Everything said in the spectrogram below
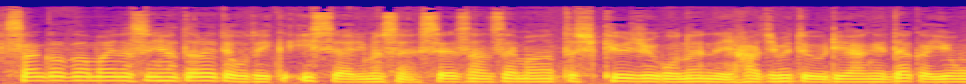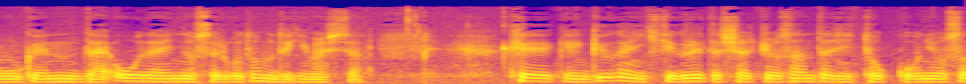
三角がマイナスに働いたこと一切ありません。生産性も上がったし、95年に初めて売上高4億円台大台に乗せることもできました。経営研究会に来てくれた社長さんたちに特攻にお支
